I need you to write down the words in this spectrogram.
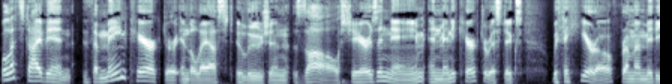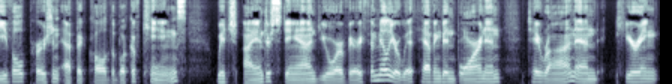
Well, let's dive in. The main character in The Last Illusion, Zal, shares a name and many characteristics with a hero from a medieval Persian epic called the Book of Kings, which I understand you're very familiar with, having been born in Tehran and hearing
